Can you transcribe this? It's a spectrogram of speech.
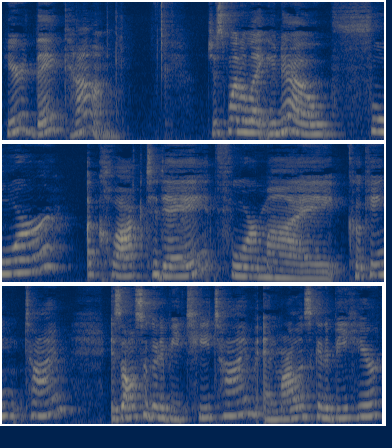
Here they come. Just want to let you know, four o'clock today for my cooking time is also going to be tea time and Marla's going to be here.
